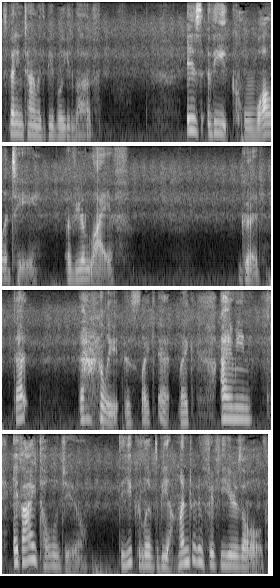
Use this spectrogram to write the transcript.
spending time with the people you love. Is the quality of your life good? That that really is like it. Like, I mean, if I told you that you could live to be 150 years old,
